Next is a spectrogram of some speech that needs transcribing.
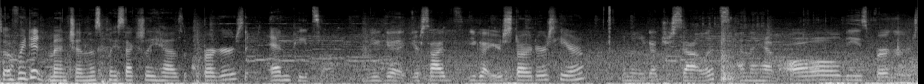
So if we didn't mention, this place actually has burgers and pizza. You get your sides, you got your starters here, and then you got your salads, and they have all these burgers.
